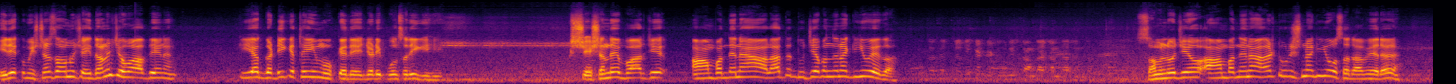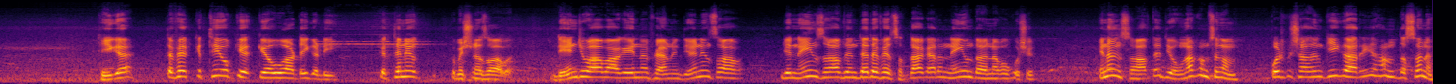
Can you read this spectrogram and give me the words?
ਇਹਦੇ ਕਮਿਸ਼ਨਰ ਸਾਹਿਬ ਨੂੰ ਚਾਹੀਦਾ ਨਾ ਜਵਾਬ ਦੇਣ ਕਿ ਇਹ ਗੱਡੀ ਕਿੱਥੇ ਸੀ ਮੌਕੇ ਤੇ ਜਿਹੜੀ ਪੁਲਿਸ ਦੀ ਗਈ ਸਟੇਸ਼ਨ ਦੇ ਬਾਹਰ ਜੇ ਆਮ ਬੰਦੇ ਨਾਲ ਇਹ ਹਾਲ ਆ ਤੇ ਦੂਜੇ ਬੰਦੇ ਨਾਲ ਕੀ ਹੋਏਗਾ? ਸਮਝ ਲਓ ਜੇ ਉਹ ਆਮ ਬੰਦੇ ਨਾਲ ਟੂਰਿਸਟ ਨਾਲ ਕੀ ਹੋ ਸਕਦਾ ਫਿਰ? ਠੀਕ ਹੈ? ਤੇ ਫਿਰ ਕਿੱਥੇ ਉਹ ਕਿਉ ਆਰਟੀ ਗੱਡੀ? ਕਿੱਥੇ ਨੇ ਕਮਿਸ਼ਨਰ ਸਾਹਿਬ? ਦੇਣ ਜਵਾਬ ਆ ਗਏ, ਇਹਨਾਂ ਫੈਮਿਲੀ ਦੇਣ ਇਨਸਾਫ। ਜੇ ਨਹੀਂ ਇਨਸਾਫ ਦਿੰਦੇ ਤੇ ਫਿਰ ਸੱਦਾ ਕਰ ਨਹੀਂ ਹੁੰਦਾ ਇਹਨਾਂ ਕੋ ਕੁਝ ਇਹਨਾਂ ਇਨਸਾਫ ਤੇ ਦਿਓ ਨਾ ਕਮ ਸੇ ਕਮ। ਪੁਲਿਸ ਪ੍ਰਸ਼ਾਸਨ ਕੀ ਕਰ ਰਹੀ ਹੈ? ਸਾਨੂੰ ਦੱਸਣ।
